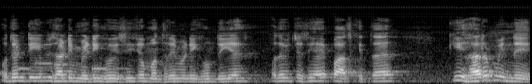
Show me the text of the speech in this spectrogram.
ਉਹ ਦਿਨ ਟੀਮ ਦੀ ਸਾਡੀ ਮੀਟਿੰਗ ਹੋਈ ਸੀ, ਜੋ ਮੰਥਲੀ ਮੀਟਿੰਗ ਹੁੰਦੀ ਹੈ ਉਹਦੇ ਵਿੱਚ ਅਸੀਂ ਇਹ ਪਾਸ ਕੀਤਾ ਹੈ ਕਿ ਹਰ ਮਹੀਨੇ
